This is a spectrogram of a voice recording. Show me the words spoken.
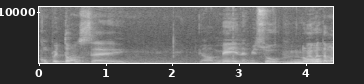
compétence eh, armée na biso non. Oyo batama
